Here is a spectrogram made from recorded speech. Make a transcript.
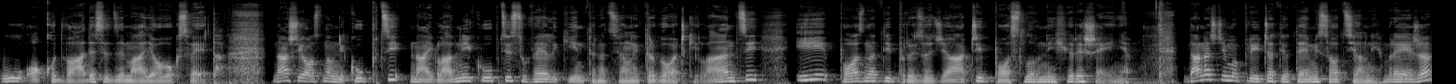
u oko 20 zemalja ovog sveta. Naši osnovni kupci, najglavniji kupci su veliki internacionalni trgovački lanci i poznati proizvođači poslovnih rešenja. Danas ćemo pričati o temi socijalnih mreža,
